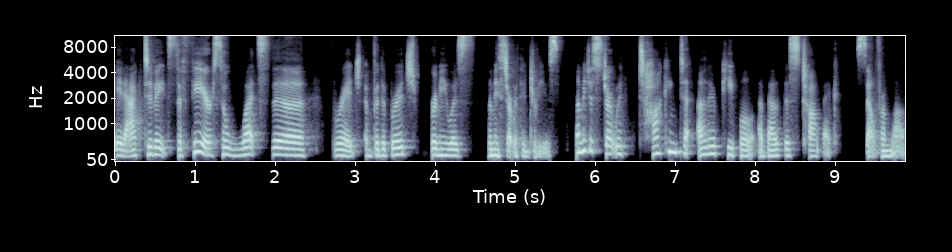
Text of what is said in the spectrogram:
it activates the fear. So what's the bridge? And for the bridge for me was let me start with interviews. Let me just start with talking to other people about this topic, sell from love.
